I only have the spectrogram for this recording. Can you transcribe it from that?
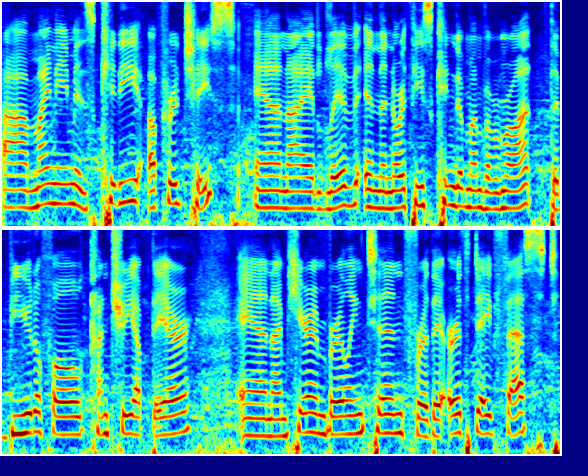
Uh, my name is Kitty Ufford Chase, and I live in the Northeast Kingdom of Vermont, the beautiful country up there. And I'm here in Burlington for the Earth Day Fest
